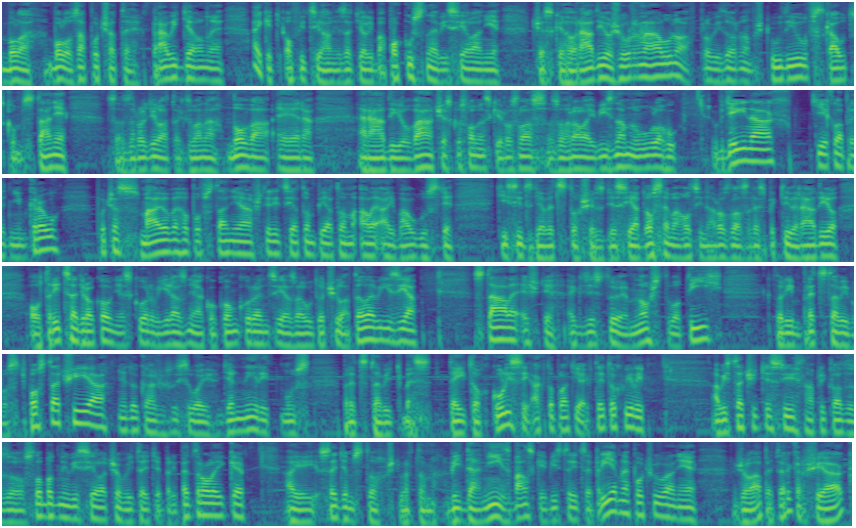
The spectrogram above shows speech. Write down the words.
bola, bolo započaté pravidelné, aj keď oficiálne zatiaľ iba pokusné vysielanie Českého rádiožurnálu, no a v provizornom štúdiu v skautskom stane sa zrodila tzv. nová éra rádiová. Československý rozhlas zohral aj významnú úlohu v dejinách, tiekla pred ním krv počas májového povstania v 45., ale aj v auguste 1968 a hoci na rozhlas respektíve rádio o 30 rokov neskôr výrazne ako konkurencia zautočila televízia, stále ešte existuje množstvo tých, ktorým predstavivosť postačí a nedokážu si svoj denný rytmus predstaviť bez tejto kulisy. Ak to platí aj v tejto chvíli, a vystačíte si napríklad so Slobodným vysielačom, vítajte pri Petrolejke a jej 704. vydaní z Banskej Bystrice. Príjemné počúvanie, želá Peter Kršiak.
